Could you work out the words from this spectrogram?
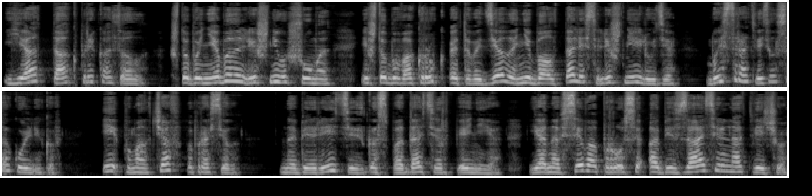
Я так приказал, чтобы не было лишнего шума и чтобы вокруг этого дела не болтались лишние люди», быстро ответил Сокольников и, помолчав, попросил «Наберитесь, господа, терпения. Я на все вопросы обязательно отвечу,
